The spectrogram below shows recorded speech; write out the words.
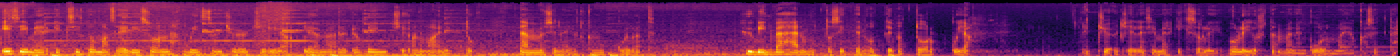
Esimerkiksi Thomas Edison, Winston Churchill ja Leonardo da Vinci on mainittu tämmöisinä, jotka nukkuivat hyvin vähän, mutta sitten ottivat torkkuja et Churchill esimerkiksi oli, oli just tämmöinen kulma, joka sitten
